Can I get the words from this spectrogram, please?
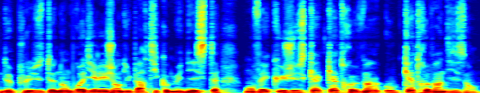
De plus, de nombreux dirigeants du Parti communiste ont vécu jusqu'à 80 ou 90 ans.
